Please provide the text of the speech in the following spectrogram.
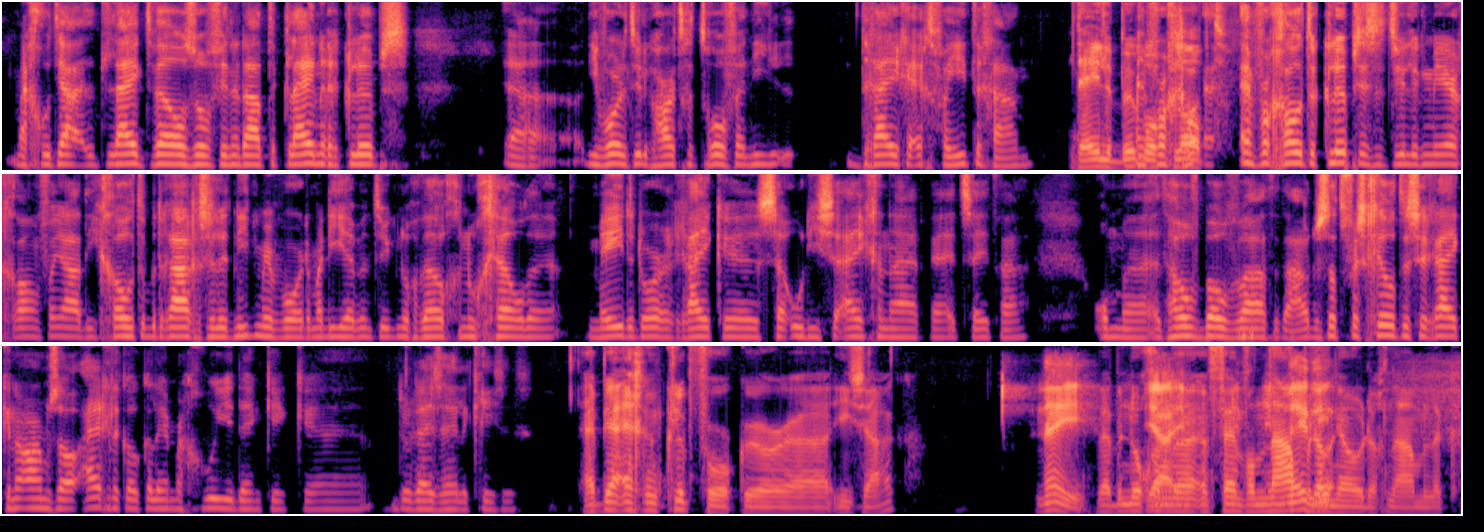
maar goed, ja, het lijkt wel alsof inderdaad de kleinere clubs, ja, die worden natuurlijk hard getroffen en die dreigen echt failliet te gaan. De hele En bubbel klopt. en voor grote clubs is het natuurlijk meer gewoon van ja, die grote bedragen zullen het niet meer worden. Maar die hebben natuurlijk nog wel genoeg gelden, mede door rijke Saoedische eigenaren, et cetera, om eh, het hoofd boven water te houden. Dus dat verschil tussen rijk en arm zal eigenlijk ook alleen maar groeien, denk ik, eh, door deze hele crisis. Heb jij echt een clubvoorkeur, eh Isaac? Nee, We hebben nog Ja, een, eh, in- een fan van Napoli Nederland- nodig, namelijk.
